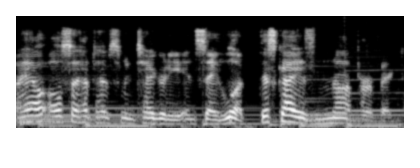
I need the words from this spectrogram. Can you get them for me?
I also have to have some integrity and say, look, this guy is not perfect.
